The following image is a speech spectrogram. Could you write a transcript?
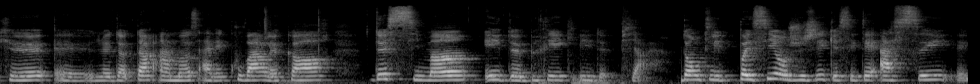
que euh, le docteur Amos avait couvert le corps de ciment et de briques et de pierres. Donc les policiers ont jugé que c'était assez euh,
